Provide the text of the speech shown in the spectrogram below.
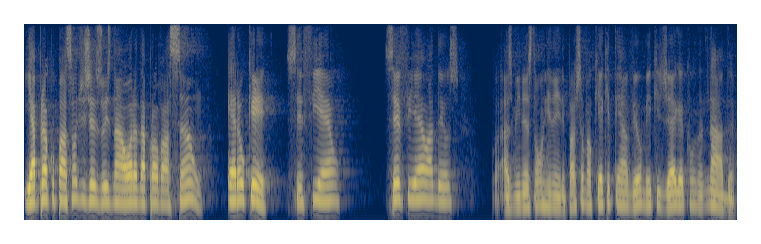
E a preocupação de Jesus na hora da aprovação era o quê? Ser fiel. Ser fiel a Deus. As meninas estão rindo ainda. Pastor, mas o que é que tem a ver o Mick Jagger com nada?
